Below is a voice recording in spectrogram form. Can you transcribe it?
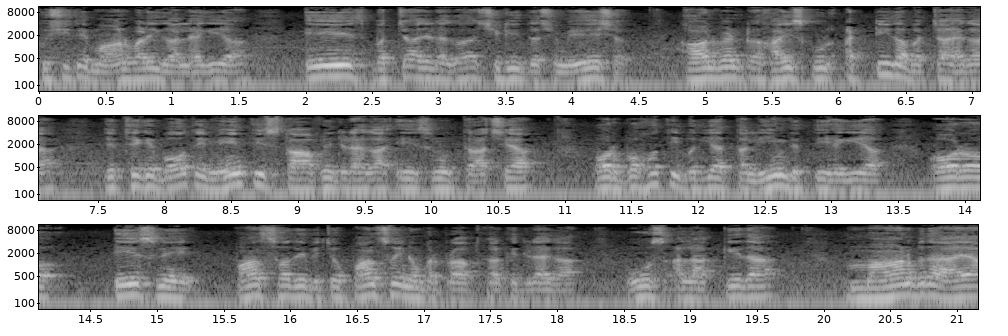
ਖੁਸ਼ੀ ਤੇ ਮਾਣ ਵਾਲੀ ਗੱਲ ਹੈਗੀ ਆ, ਇਸ ਬੱਚਾ ਜਿਹੜਾ ਹੈਗਾ Shri Dashmesh convent high school Atti ਦਾ ਬੱਚਾ ਹੈਗਾ, ਜਿੱਥੇ ਕਿ ਬਹੁਤ ਹੀ ਮਿਹਨਤੀ ਸਟਾਫ ਨੇ ਜਿਹੜਾ ਹੈਗਾ ਇਸ ਨੂੰ ਤਰਾਸ਼ਿਆ ਔਰ ਬਹੁਤ ਹੀ ਵਧੀਆ ਤਾਲੀਮ ਦਿੱਤੀ ਹੈਗੀ ਆ। ਔਰ ਇਸ ਨੇ 500 ਦੇ ਵਿੱਚੋਂ 500 ਹੀ ਨੰਬਰ ਪ੍ਰਾਪਤ ਕਰਕੇ ਜਿਹੜਾ ਹੈਗਾ ਉਸ ਇਲਾਕੇ ਦਾ ਮਾਣ ਵਧਾਇਆ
